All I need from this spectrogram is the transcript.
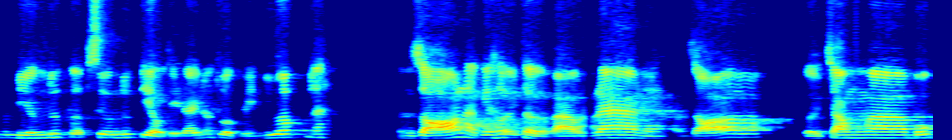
miếng nước khớp xương nước tiểu thì đấy nó thuộc về nước nhé gió là cái hơi thở vào ra này gió ở trong uh, bụng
